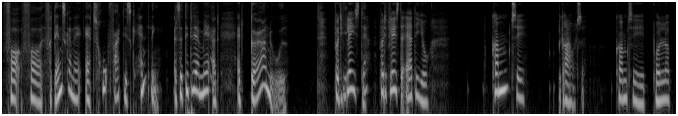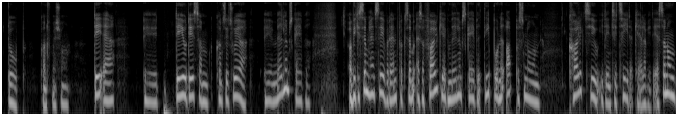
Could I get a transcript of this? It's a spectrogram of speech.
for, for, for danskerne er tro faktisk handling. Altså det, det der med at, at gøre noget. For de fleste, ja. for de fleste er det jo komme til begravelse, komme til bryllup, dåb, konfirmation. Det er, øh, det er jo det, som konstituerer øh, medlemskabet. Og vi kan simpelthen se, hvordan for eksempel, altså folkekirkemedlemskabet, det er bundet op på sådan nogle kollektiv identiteter, kalder vi det. Altså nogle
